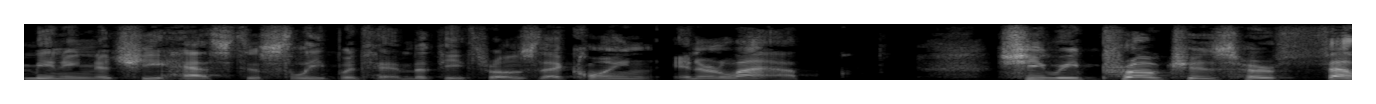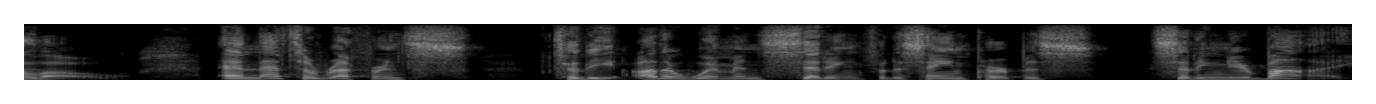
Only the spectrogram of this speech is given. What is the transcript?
meaning that she has to sleep with him if he throws that coin in her lap, she reproaches her fellow. And that's a reference to the other women sitting for the same purpose sitting nearby.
